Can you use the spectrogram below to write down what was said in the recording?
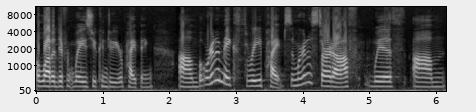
a lot of different ways you can do your piping. Um, but we're going to make three pipes and we're going to start off with um,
